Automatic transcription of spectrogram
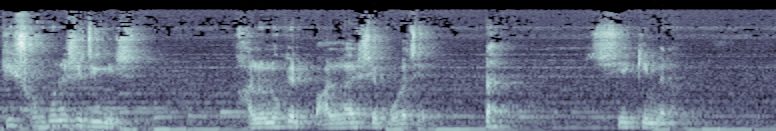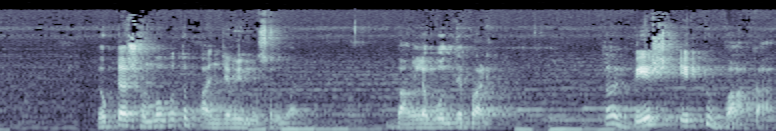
কি সর্বনেশে জিনিস! ভালো লোকের পাল্লায় সে পড়েছে। না, সে কিনবে না। লোকটা সম্ভবত পাঞ্জাবি মুসলমান। বাংলা বলতে পারে। তবে বেশ একটু বাঁকা।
